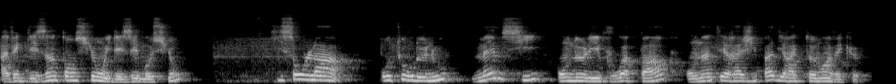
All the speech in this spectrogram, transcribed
avec des intentions et des émotions qui sont là autour de nous, même si on ne les voit pas, on n'interagit pas directement avec eux.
